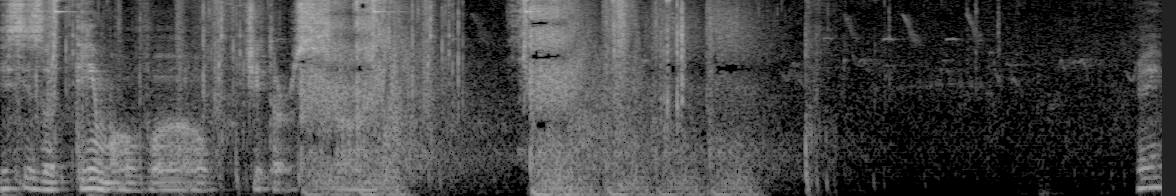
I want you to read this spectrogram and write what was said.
this is a team of, uh, of cheaters. Okay.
